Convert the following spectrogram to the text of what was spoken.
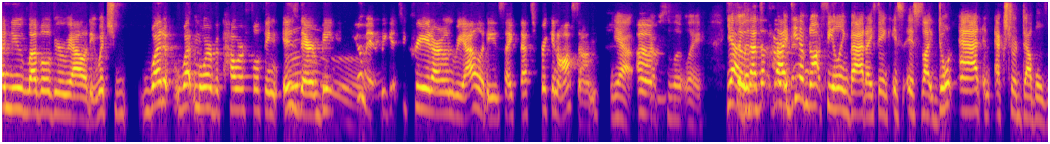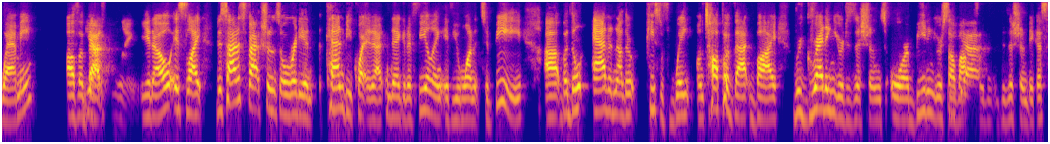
a new level of your reality which what what more of a powerful thing is there being human? We get to create our own realities. Like that's freaking awesome. Yeah um, absolutely. Yeah so the, the, the idea of not feeling bad i think is is like don't add an extra double whammy of a bad feeling you know? It's like dissatisfaction is already an, can be quite a negative feeling if you want it to be uh, but don't add another piece of weight on top of that by regretting your decisions or beating yourself yeah. up for the decision because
